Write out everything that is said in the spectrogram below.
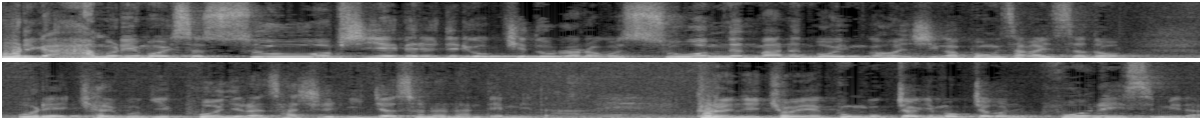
우리가 아무리 모여서 수없이 예배를 드리고 기도를 하고 수없는 많은 모임과 헌신과 봉사가 있어도 우리의 결국이 구원이라는 사실을 잊어서는 안 됩니다. 그러니 교회의 궁극적인 목적은 구원에 있습니다.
